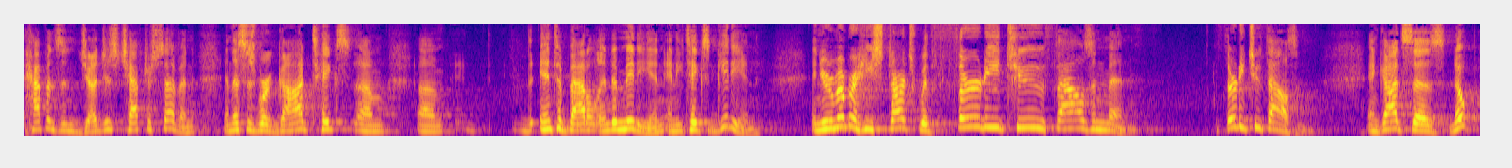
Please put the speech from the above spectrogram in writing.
happens in Judges chapter 7, and this is where God takes um, um, into battle into Midian, and he takes Gideon. And you remember he starts with 32,000 men. 32,000. And God says, Nope,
